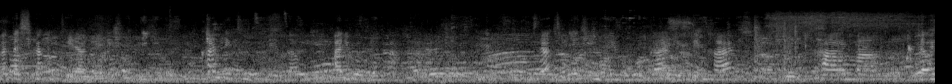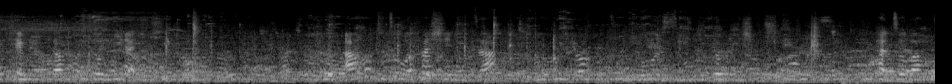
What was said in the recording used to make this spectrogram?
badashika ku iterambere ry'igihugu kandi tuzi neza ko ari bo bunga byatumye ninjira umugambi fekari hama ndabategura ko nzogira ikigo aho tuzobafashiriza mu buryo bwose mu buryo bwinshi hazobaho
